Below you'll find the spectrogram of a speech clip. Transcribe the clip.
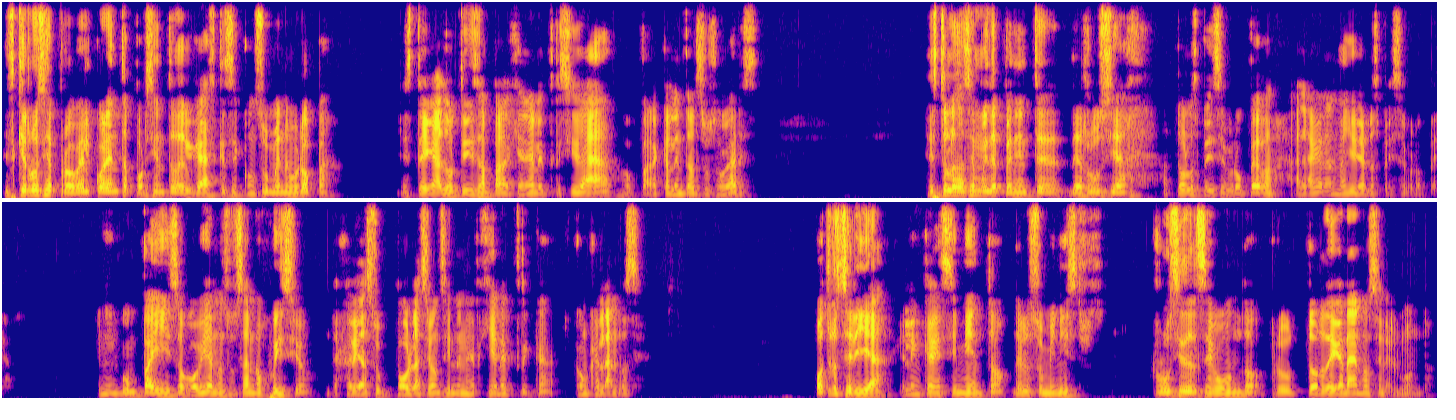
es que Rusia provee el 40% del gas que se consume en Europa. Este gas lo utilizan para generar electricidad o para calentar sus hogares. Esto los hace muy dependientes de Rusia a todos los países europeos, a la gran mayoría de los países europeos. ningún país o gobierno en su sano juicio dejaría a su población sin energía eléctrica congelándose. Otro sería el encarecimiento de los suministros. Rusia es el segundo productor de granos en el mundo.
